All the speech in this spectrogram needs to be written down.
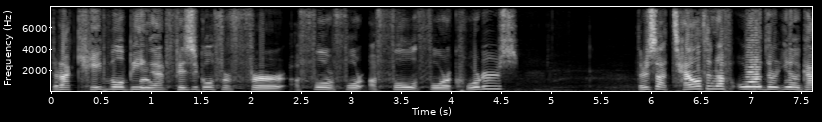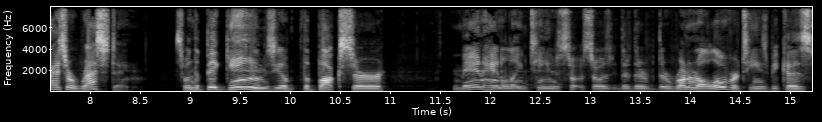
They're not capable of being that physical for, for a full for a full four quarters. They're just not talented enough, or they're you know guys are resting. So in the big games, you know the Bucks are manhandling teams, so so they're they're, they're running all over teams because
